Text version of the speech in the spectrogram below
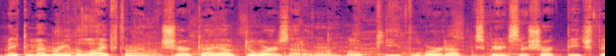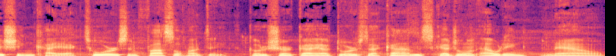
Make a memory of a lifetime with Shark Eye Outdoors out of Longboat Key, Florida. Experience their shark beach fishing, kayak tours, and fossil hunting. Go to sharkeyeoutdoors.com and schedule an outing now.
